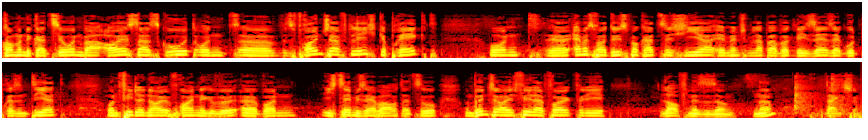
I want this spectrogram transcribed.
Kommunikation war äußerst gut und äh, freundschaftlich geprägt. Und äh, MSV Duisburg hat sich hier in Mönchengladbach wirklich sehr, sehr gut präsentiert und viele neue Freunde äh, gewonnen. Ich zähle mich selber auch dazu und wünsche euch viel Erfolg für die laufende Saison. Ne? Dankeschön.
